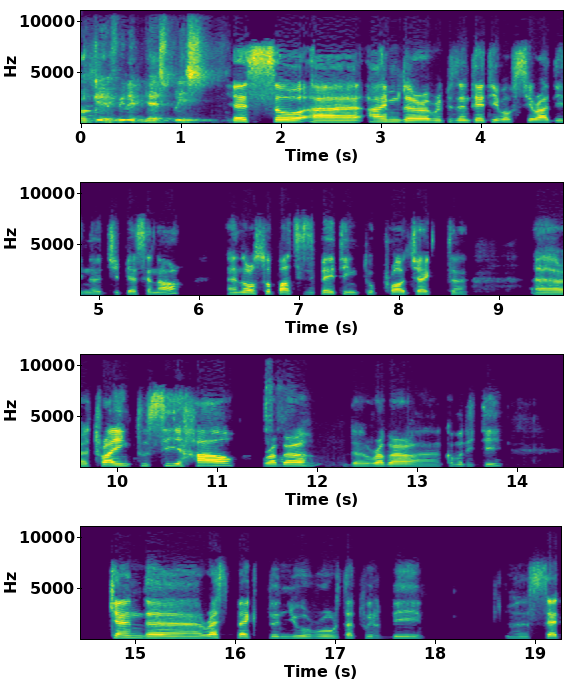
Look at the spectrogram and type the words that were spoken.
Okay, Philippe, Yes, please. Yes. So uh, I'm the representative of CIRAD in uh, GPSNR, and also participating to project uh, uh, trying to see how rubber, the rubber uh, commodity, can uh, respect the new rules that will be set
